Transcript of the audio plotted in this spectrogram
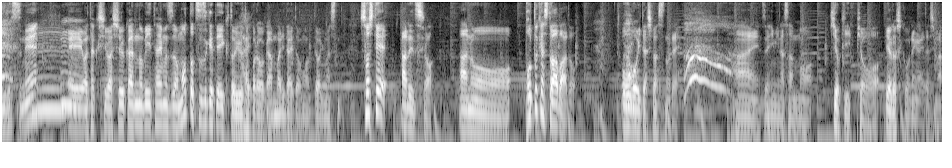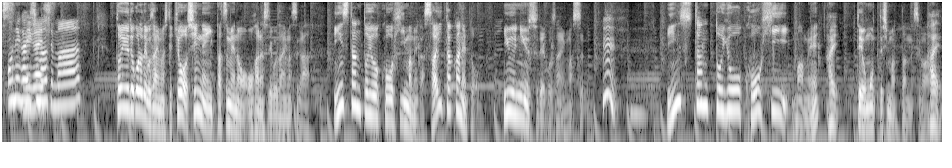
いいですね、えー私は週刊の B タイムズをもっと続けていくというところを頑張りたいと思っております、そしてあれですよ。あのーポッドキャストアワード応募いたしますので、はい、ぜひ皆さんも清き一票をよろしくお願いいたします。お願いします。ますというところでございまして今日新年一発目のお話でございますがインスタント用コーヒー豆が最高値というニュースでございます、インスタント用コーヒー豆はい。って思ってしまったんですが、はい。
